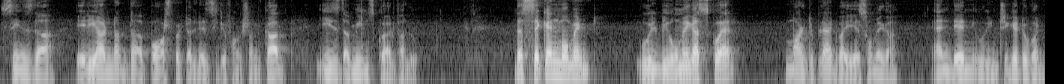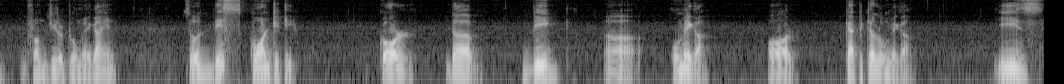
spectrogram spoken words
since the area under the power spectral density function curve is the mean square value. The second moment will be omega square multiplied by s omega and then you integrate over from 0 to omega n. So, this quantity called the big uh, omega or capital omega is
